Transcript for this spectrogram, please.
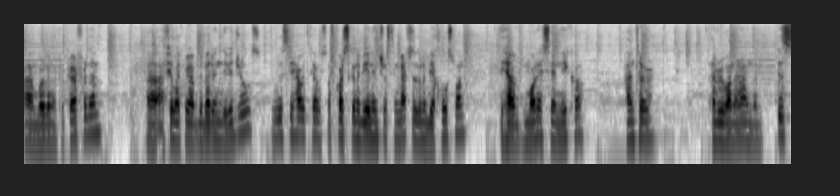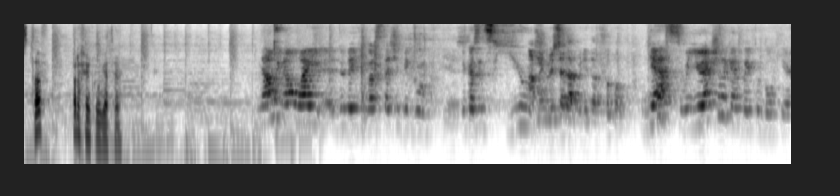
Um, we're going to prepare for them. Uh, I feel like we have the better individuals. We'll see how it goes. Of course, it's going to be an interesting match. It's going to be a close one. They have Mones and Nico, Hunter, everyone around them. It's tough, but I think we'll get there. Now we know why uh, do they give us such a big room. Yes. Because it's huge. I mean, we said that we need a football. Yes, we, you actually can play football here.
